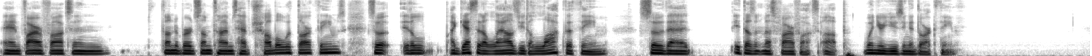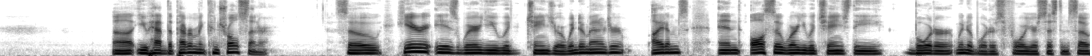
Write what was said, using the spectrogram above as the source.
and Firefox and Thunderbird sometimes have trouble with dark themes. So it'll, I guess it allows you to lock the theme so that it doesn't mess Firefox up when you're using a dark theme. Uh, you have the Peppermint Control Center. So here is where you would change your window manager items and also where you would change the border window borders for your system. So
